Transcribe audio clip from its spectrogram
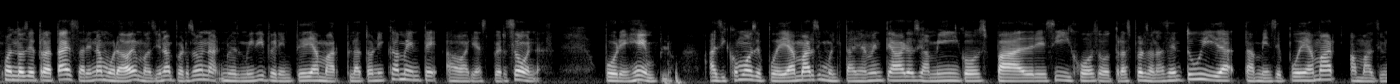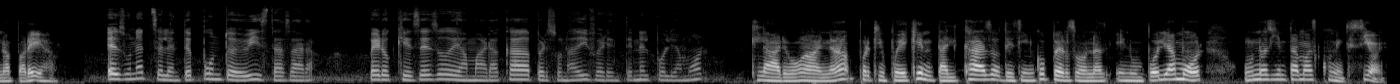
Cuando se trata de estar enamorado de más de una persona, no es muy diferente de amar platónicamente a varias personas. Por ejemplo, así como se puede amar simultáneamente a varios amigos, padres, hijos, otras personas en tu vida, también se puede amar a más de una pareja. Es un excelente punto de vista, Sara. Pero ¿qué es eso de amar a cada persona diferente en el poliamor? Claro, Ana, porque puede que en tal caso de cinco personas en un poliamor uno sienta más conexión,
